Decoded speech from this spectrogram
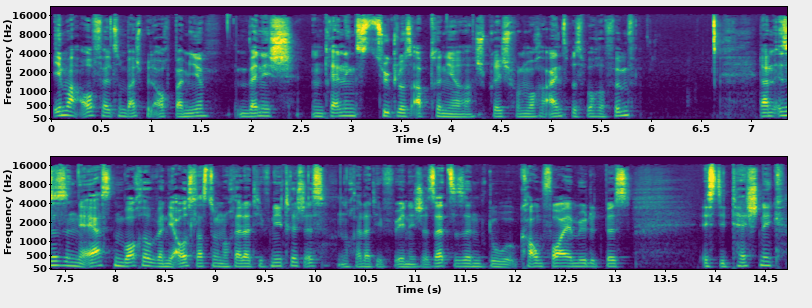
immer auffällt, zum Beispiel auch bei mir, wenn ich einen Trainingszyklus abtrainiere, sprich von Woche 1 bis Woche 5, dann ist es in der ersten Woche, wenn die Auslastung noch relativ niedrig ist, noch relativ wenige Sätze sind, du kaum vorermüdet bist, ist die Technik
